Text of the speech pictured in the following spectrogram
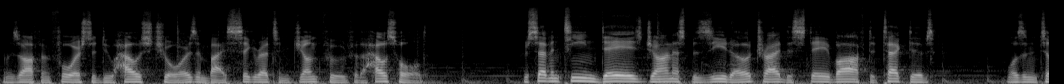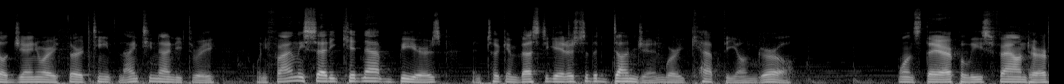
and was often forced to do house chores and buy cigarettes and junk food for the household. For 17 days, John Esposito tried to stave off detectives. It wasn't until January 13, 1993, when he finally said he kidnapped Beers and took investigators to the dungeon where he kept the young girl. Once there, police found her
